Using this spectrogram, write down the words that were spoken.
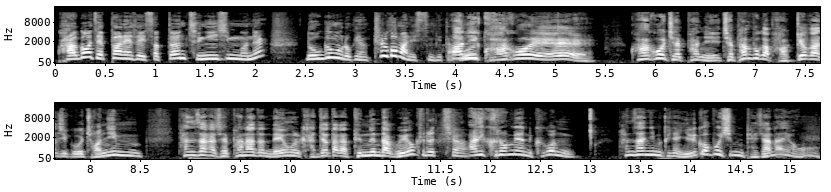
과거 재판에서 있었던 증인 신문을 녹음으로 그냥 틀고만 있습니다. 아니 뭐, 과거에 과거 재판이 재판부가 바뀌어가지고 전임 판사가 재판하던 내용을 가져다가 듣는다고요? 그렇죠. 아니 그러면 그건 판사님이 그냥 읽어보시면 되잖아요.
